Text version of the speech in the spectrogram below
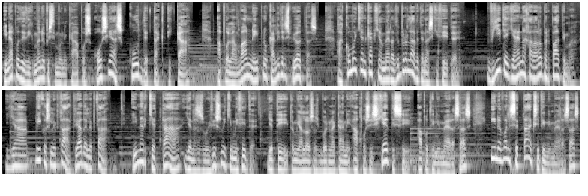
Είναι αποδεδειγμένο επιστημονικά πως όσοι ασκούνται τακτικά απολαμβάνουν ύπνο καλύτερης ποιότητας. Ακόμα και αν κάποια μέρα δεν προλάβετε να ασκηθείτε, βγείτε για ένα χαλαρό περπάτημα για 20 λεπτά, 30 λεπτά. Είναι αρκετά για να σας βοηθήσουν να κοιμηθείτε, γιατί το μυαλό σας μπορεί να κάνει αποσυσχέτιση από την ημέρα σας ή να βάλει σε τάξη την ημέρα σας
